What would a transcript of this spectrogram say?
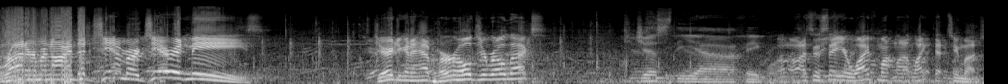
rider number nine, the Jammer, Jared Mees. Jared, you're going to have her hold your Rolex? Just the uh, fake Oh, one. I was going to say your wife might not like that too much.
